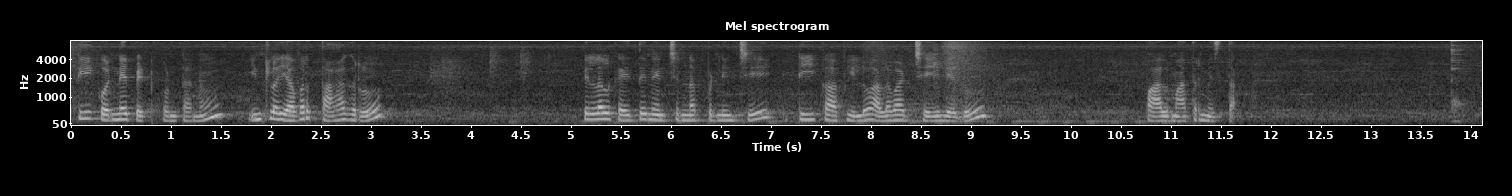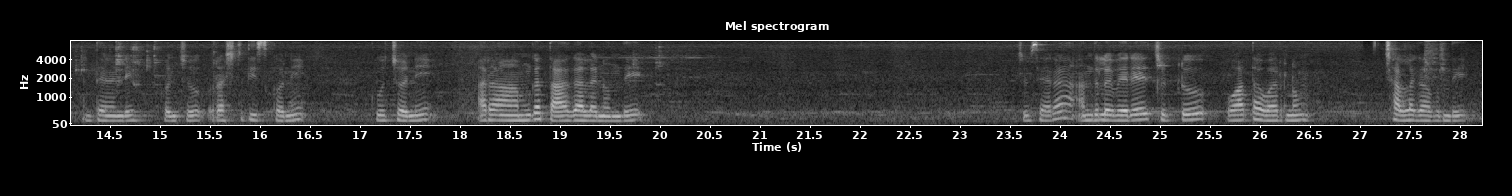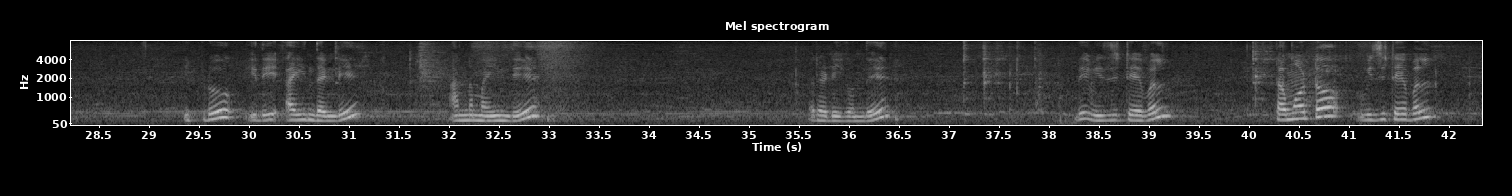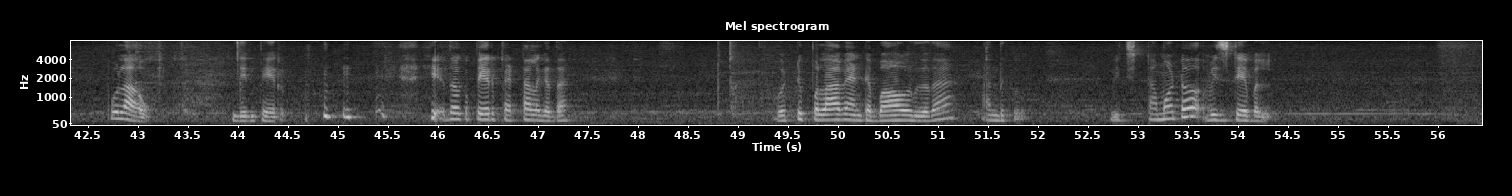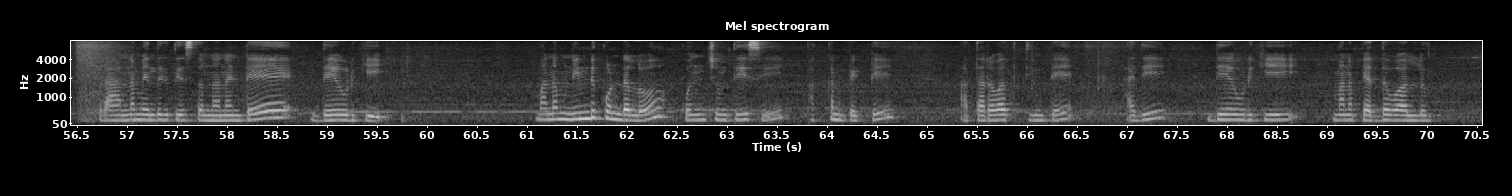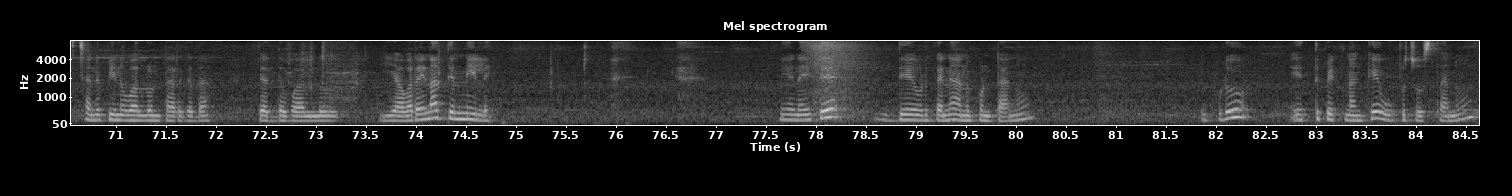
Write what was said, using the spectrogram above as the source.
టీ కొన్నే పెట్టుకుంటాను. ఇంట్లో ఎవరు తాగరు. పిల్లలకైతే నేను చిన్నప్పటి నుంచి టీ కాఫీలు అలవాటు చేయలేదు. పాలు మాత్రం ఇస్తా. అంతేనండి. కొంచెం రెస్ట్ తీసుకొని కూర్చొని ఆరాంగా తాగాలని ఉంది. చూసారా? అందులో వేరే చుట్టూ వాతావరణం చల్లగా ఉంది. ఇప్పుడు ఇది అయిందండి. అన్నం అయింది. రెడీగా ఉంది ఇది వెజిటేబుల్ టమాటో వెజిటేబుల్ పులావ్. దీని పేరు. ఏదో ఒక పేరు పెట్టాలి కదా. ఒట్టి పులావే అంటే బాగోదు కదా. అందుకు విజ్ టమాటో వెజిటేబుల్. ఇప్పుడు అన్నం ఎందుకు తీస్తున్నానంటే దేవుడికి మనం నిండు కుండలో కొంచెం తీసి పక్కన పెట్టి ఆ తర్వాత తింటే అది దేవుడికి మన పెద్దవాళ్ళు చనిపోయిన వాళ్ళు ఉంటారు కదా పెద్దవాళ్ళు ఎవరైనా తిన్నీలే. నేనైతే దేవుడికని అనుకుంటాను. ఇప్పుడు ఎత్తి పెట్టినాకే ఉప్పు చూస్తాను.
